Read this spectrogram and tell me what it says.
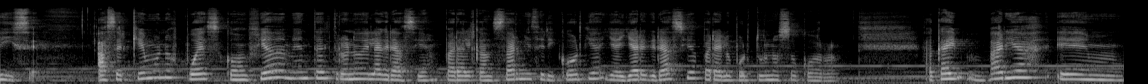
dice, Acerquémonos pues confiadamente al trono de la gracia para alcanzar misericordia y hallar gracia para el oportuno socorro. Acá hay varias em,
